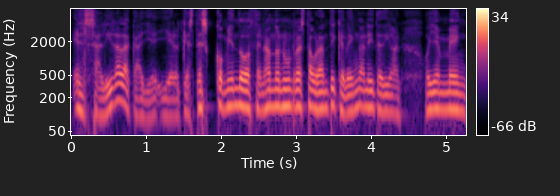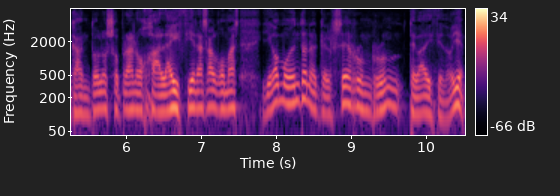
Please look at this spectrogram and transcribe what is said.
el salir a la calle y el que estés comiendo o cenando en un restaurante y que vengan y te digan, oye, me encantó Los Soprano, ojalá hicieras algo más, y llega un momento en el que el ese run run te va diciendo, oye,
